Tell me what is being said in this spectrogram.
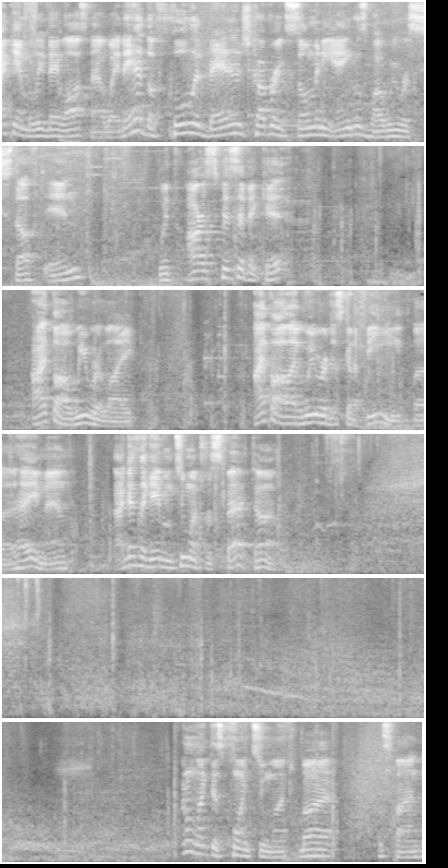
I can't believe they lost that way. They had the full advantage covering so many angles while we were stuffed in with our specific kit. I thought we were like, I thought like we were just gonna feed, but hey, man, I guess I gave them too much respect, huh? I don't like this point too much, but it's fine.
